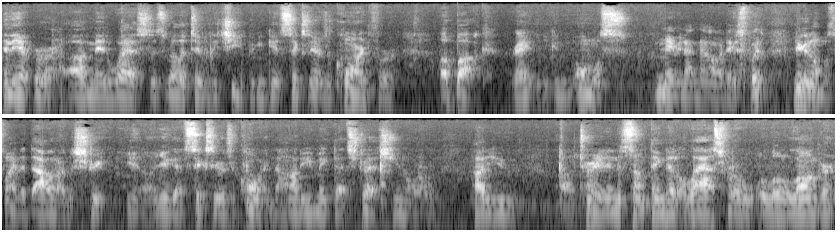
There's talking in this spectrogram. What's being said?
in the upper uh, Midwest, it's relatively cheap. You can get six ears of corn for a buck, right? You can almost maybe not nowadays, but you can almost find a dollar on the street, you know, and you got six ears of corn. Now, how do you make that stretch, you know, or how do you uh, turn it into something that'll last for a, a little longer,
